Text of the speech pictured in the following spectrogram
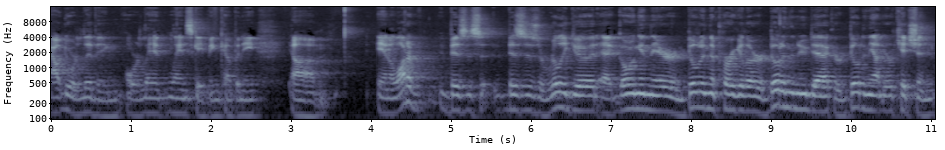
outdoor living or land, landscaping company. Um, and a lot of business businesses are really good at going in there and building the pergola or building the new deck or building the outdoor kitchen.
